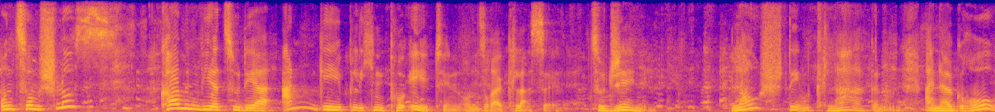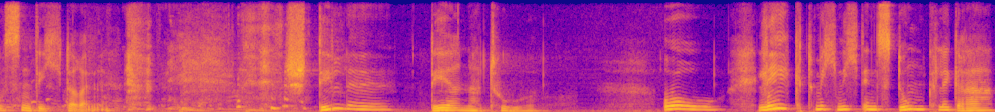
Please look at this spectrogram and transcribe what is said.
Und zum Schluss kommen wir zu der angeblichen Poetin unserer Klasse, zu Jenny. Lausch den Klagen einer großen Dichterin. Stille der Natur. Oh, legt mich nicht ins dunkle Grab,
